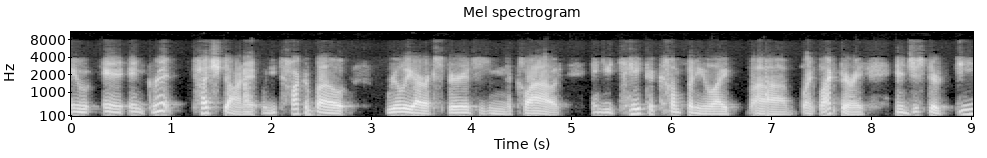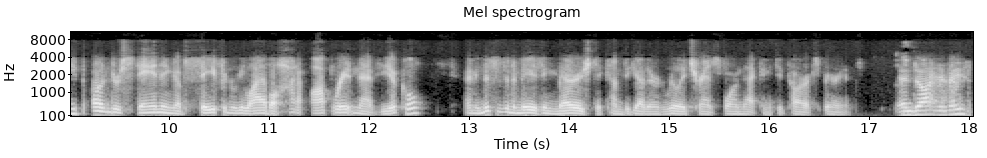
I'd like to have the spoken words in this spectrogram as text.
And, and, and Grant touched on it when you talk about really our experiences in the cloud and you take a company like uh, like BlackBerry and just their deep understanding of safe and reliable how to operate in that vehicle. I mean, this is an amazing marriage to come together and really transform that connected car experience. And John, you made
